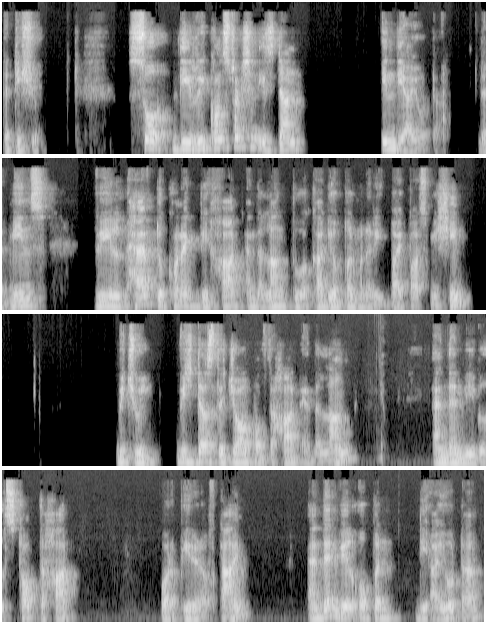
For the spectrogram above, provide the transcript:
the tissue so the reconstruction is done in the aorta. That means we'll have to connect the heart and the lung to a cardiopulmonary bypass machine, which will which does the job of the heart and the lung. Yep. And then we will stop the heart for a period of time. And then we'll open the aorta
